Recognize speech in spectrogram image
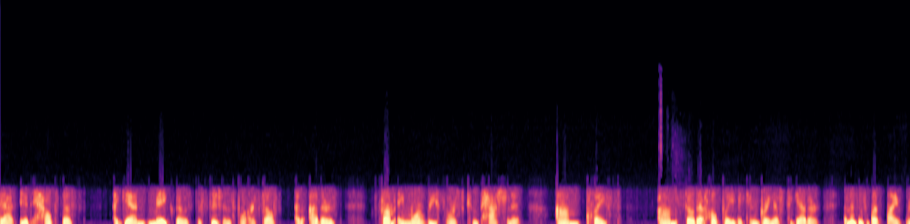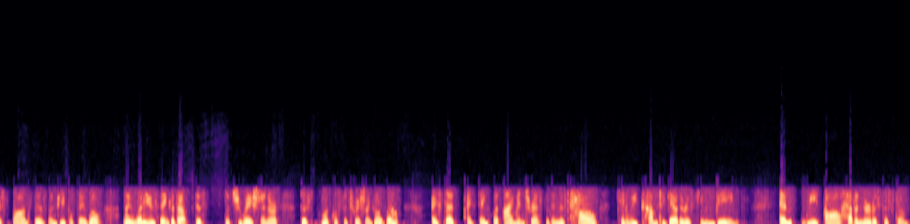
that it helps us, again, make those decisions for ourselves and others from a more resource compassionate um, place um, so that hopefully it can bring us together. And this is what my response is when people say, Well, I mean, what do you think about this situation or this political situation? I go, Well, I said, I think what I'm interested in is how can we come together as human beings? And we all have a nervous system,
